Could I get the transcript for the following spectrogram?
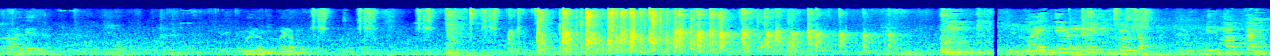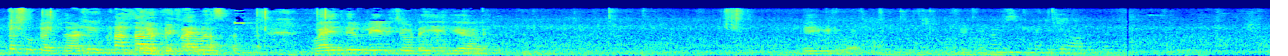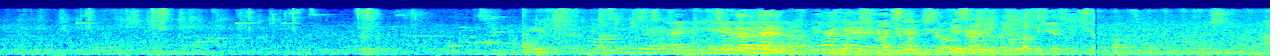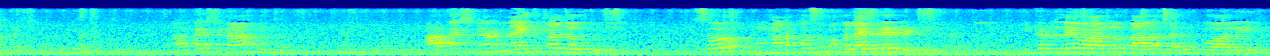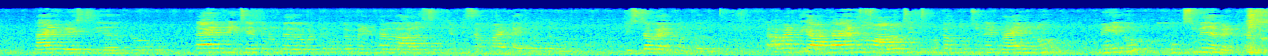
రాలేదు? Madam madam. వైద్యుడు లేని చోట ఇది మాకు కరెక్ట్ సూట్ అవుతుంది. అడవి ప్రాంతాలకు ట్రైబల్స్ వైద్యుడు లేని చోట ఏం చేయాలి? డేవిడ్ ఆకర్షణ ఆకర్షణ నైన్త్ క్లాస్ అవుతుంది సో మన కోసం ఒక లైబ్రరీ పెట్టింది ఇక్కడ ఉండే వాళ్ళు బాగా చదువుకోవాలి టైం వేస్ట్ చేయొద్దు టైం మీ చేతులు ఉంటుంది కాబట్టి ఒక మెంటల్ ఆలోచించి డిసప్పాయింట్ అయిపోతారు. డిస్టర్బ్ అయిపోతారు కాబట్టి ఆ టైంను ఆలోచించుకుంటూ కూర్చునే టైంను మీరు బుక్స్ మీద పెట్టాలి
